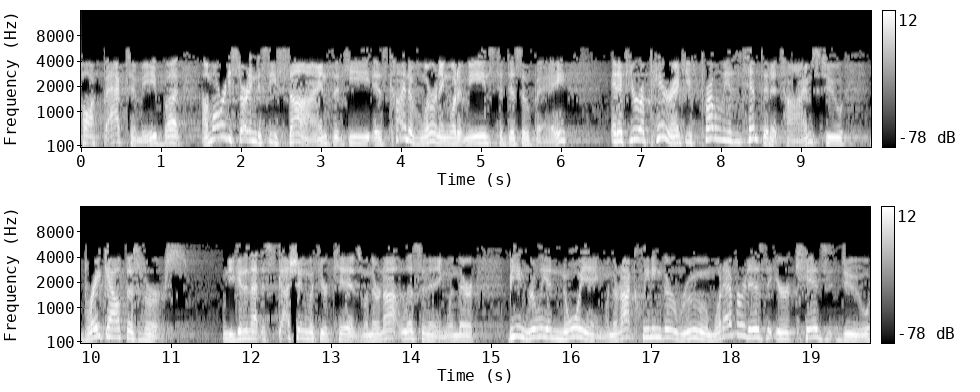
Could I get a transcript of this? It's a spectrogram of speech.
talk back to me, but I'm already starting to see signs that he is kind of learning what it means to disobey. And if you're a parent, you've probably been tempted at times to break out this verse When you get in that discussion with your kids, when they're not listening, when they're being really annoying, when they're not cleaning their room, whatever it is that your kids do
